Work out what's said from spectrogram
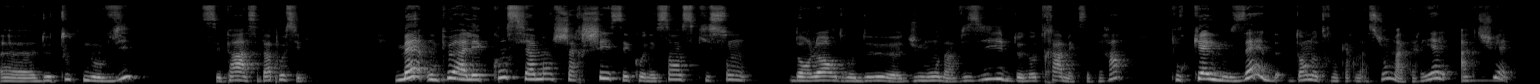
euh, de toutes nos vies. C'est pas, pas possible. Mais on peut aller consciemment chercher ces connaissances qui sont dans l'ordre euh, du monde invisible, de notre âme, etc., pour qu'elles nous aident dans notre incarnation matérielle actuelle.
